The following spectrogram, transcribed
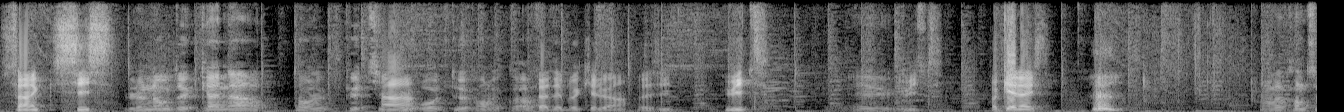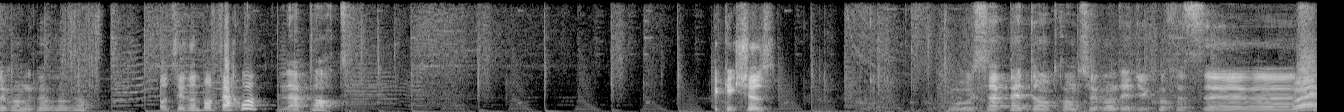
5, 6. Le nombre de canards dans le petit Un. bureau devant le coffre. T'as débloqué le 1, vas-y. 8, Et 8. Ok, nice. On a 30 secondes, go go go 30 secondes pour faire quoi? La porte Fais quelque chose. Ou ça pète dans 30 secondes et du coup faut se, faut se Ouais,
